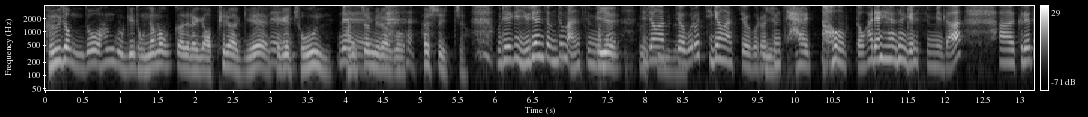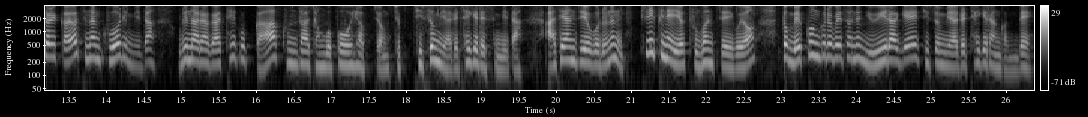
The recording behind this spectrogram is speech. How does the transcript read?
그 점도 한국이 동남아 국가들에게 어필하기에 네. 되게 좋은 네. 장점이라고 할 수 있죠. 우리에게 유리한 점도 많습니다. 예. 지정학적으로, 지경학적으로 예. 좀잘 더욱 더 활용해야 되겠습니다. 아, 그래서일까요? 지난 9월입니다. 우리나라가 태국과 군사정보보호협정, 즉 지소미아를 체결했습니다. 아세안 지역으로는 필리핀에 이어 두 번째이고요. 또 메콘 그룹에서는 유일하게 지소미아를 체결한 건데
